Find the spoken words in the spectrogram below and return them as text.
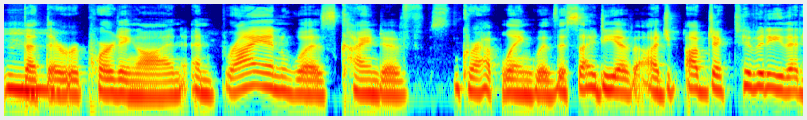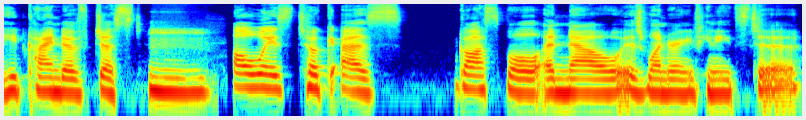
that Mhm. they're reporting on. And Brian was kind of grappling with this idea of ob- objectivity that he'd kind of just Mm. always took as gospel and now is wondering if he needs to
